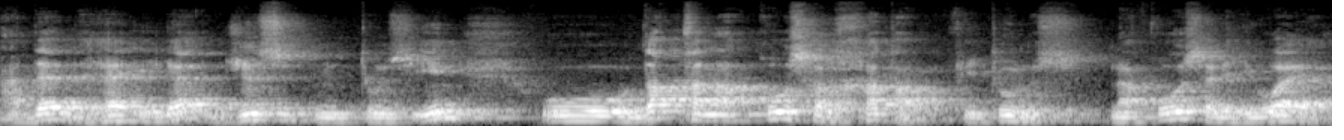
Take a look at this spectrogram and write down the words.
أعداد هائلة جنست من التونسيين. ودق ناقوس الخطر في تونس. ناقوس الهواية.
